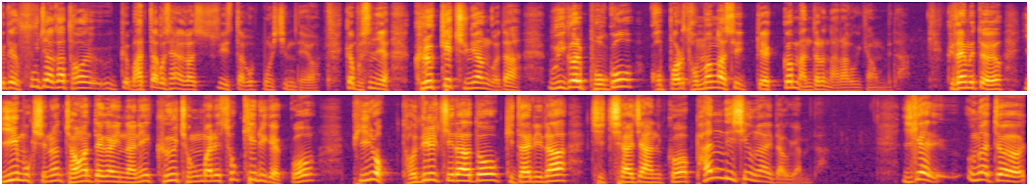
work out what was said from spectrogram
근데 후자가 더그 맞다고 생각할 수 있다고 보시면 돼요. 그러니까 무슨 얘기야? 그렇게 중요한 거다. 이걸 보고 곧바로 도망갈 수 있게끔 만들어 놔라고 얘기합니다. 그 다음에 또요. 이 묵시는 정한 때가 있나니 그 종말이 속히 이르겠고 비록 더딜지라도 기다리라 지체하지 않고 반드시 응하리라고 합니다. 이게 응하 저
